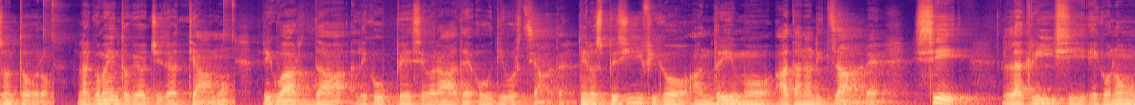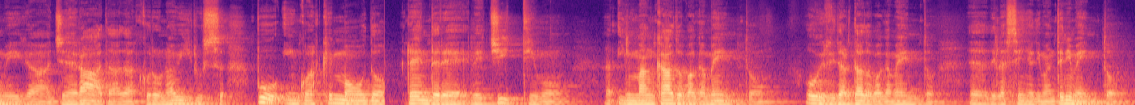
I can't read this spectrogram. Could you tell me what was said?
Santoro, l'argomento che oggi trattiamo riguarda le coppie separate o divorziate. Nello specifico andremo ad analizzare se la crisi economica generata dal coronavirus può in qualche modo rendere legittimo eh, il mancato pagamento o il ritardato pagamento eh, dell'assegno di mantenimento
